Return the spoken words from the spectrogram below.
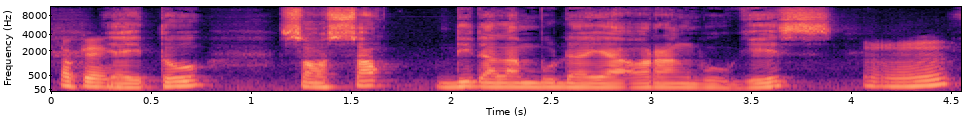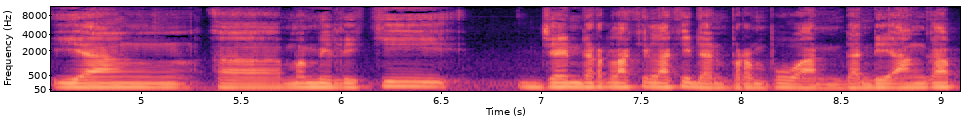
Okay. yaitu sosok di dalam budaya orang Bugis mm -hmm. yang uh, memiliki gender laki-laki dan perempuan dan dianggap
